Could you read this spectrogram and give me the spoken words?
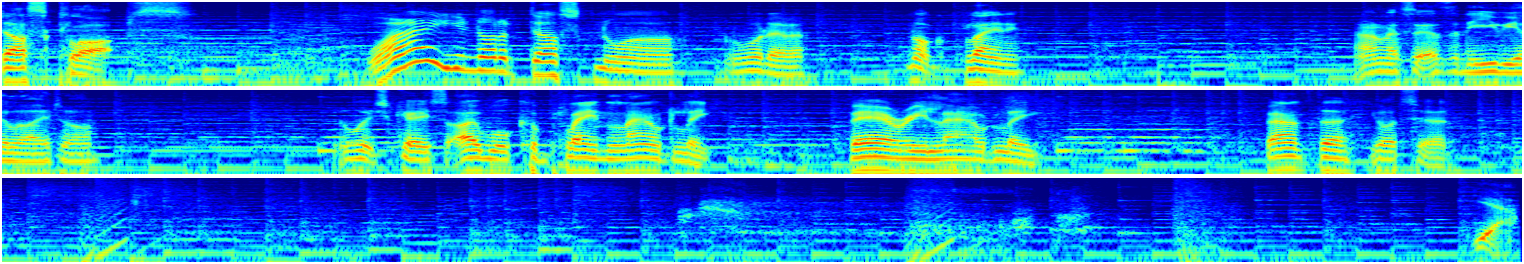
Dusclops. Why are you not a Dusknoir? Or whatever. Not complaining. Unless it has an Eviolite on. In which case I will complain loudly. Very loudly. Bantha, your turn. Yeah.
